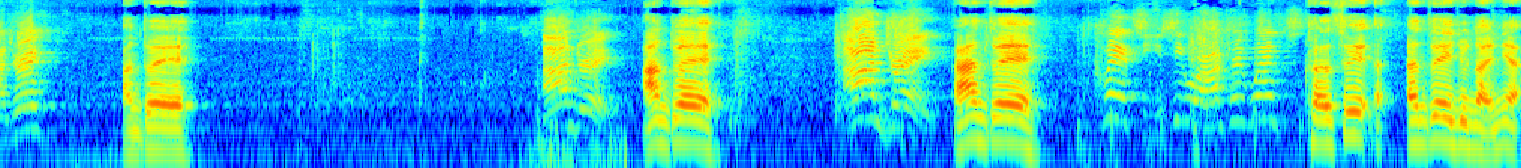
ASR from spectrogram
Andre? อันเดร Andre! อันเดร Andre! อันเดร Clancy, you see where Andre went? คลาซี่อันเดรอยู่ไหนเนี่ย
